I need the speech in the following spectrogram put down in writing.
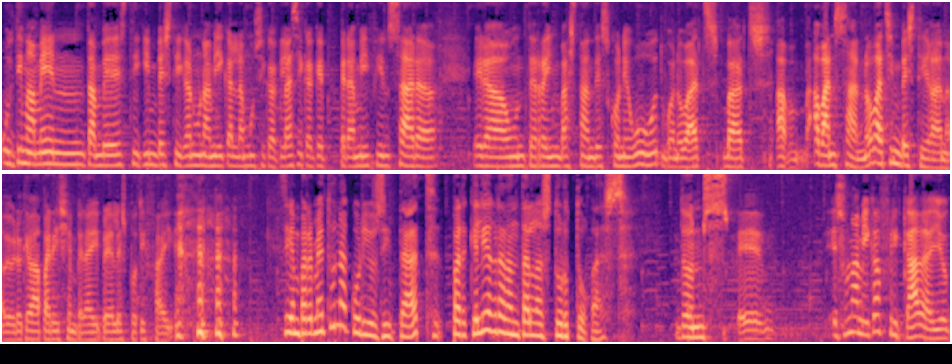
últimament també estic investigant una mica en la música clàssica, que per a mi fins ara era un terreny bastant desconegut. Bueno, vaig, vaig avançant, no? vaig investigant a veure què va apareixent per ahí, per l'Spotify. Si em permet una curiositat, per què li agraden tant les tortugues? Doncs eh, és una mica fricada. Jo,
